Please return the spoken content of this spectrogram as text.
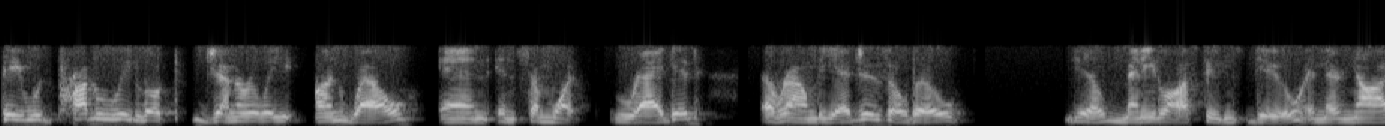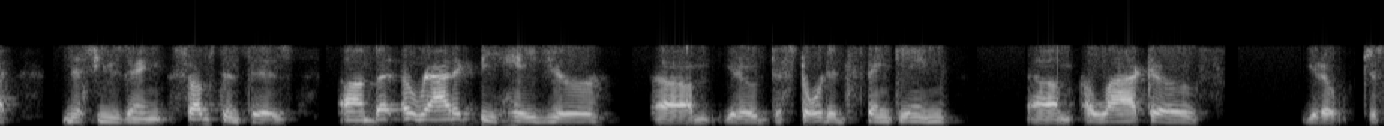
they would probably look generally unwell and, and somewhat ragged around the edges, although you know, many law students do, and they're not misusing substances. Um, but erratic behavior, um, you know, distorted thinking, um, a lack of, you know, just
